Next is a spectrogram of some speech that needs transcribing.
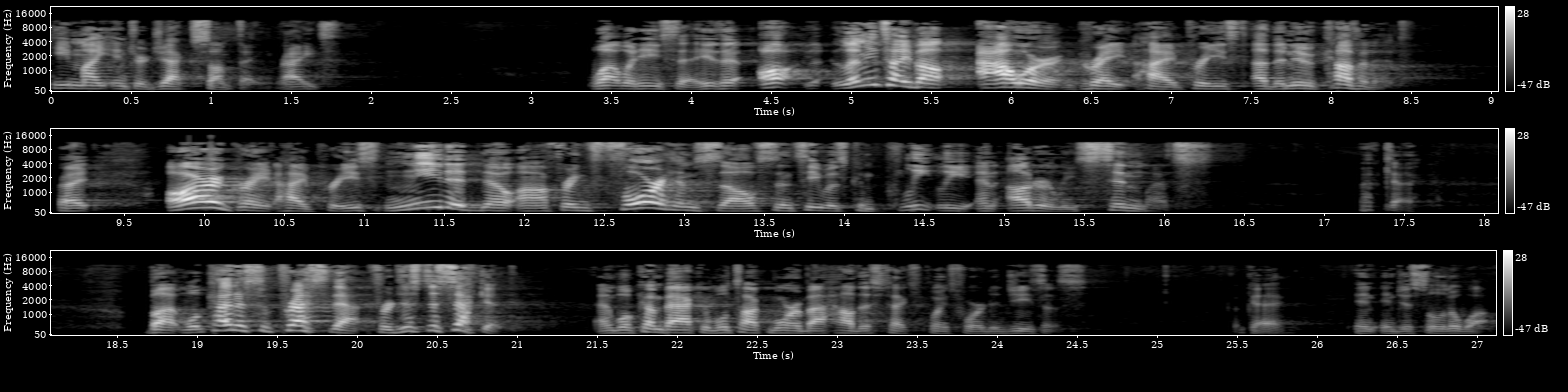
he might interject something, right? what would he say? He said, oh, Let me tell you about our great high priest of the new covenant, right? Our great high priest needed no offering for himself since he was completely and utterly sinless. Okay. But we'll kind of suppress that for just a second. And we'll come back and we'll talk more about how this text points forward to Jesus. Okay? In, in just a little while.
